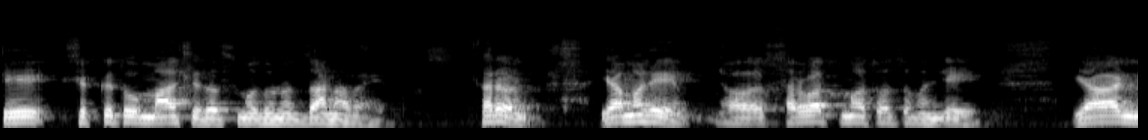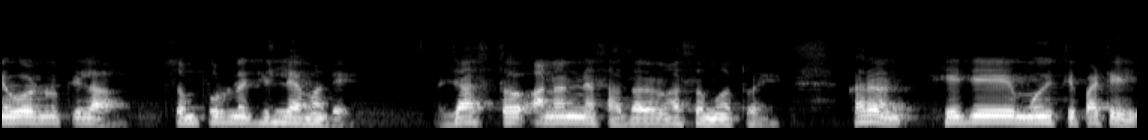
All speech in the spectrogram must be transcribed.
ते शक्यतो माळशिरसमधूनच जाणार आहेत. कारण यामध्ये सर्वात महत्त्वाचं म्हणजे या निवडणुकीला संपूर्ण जिल्ह्यामध्ये जास्त अनन्यसाधारण असं महत्त्व आहे. कारण हे जे मोहिते पाटील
